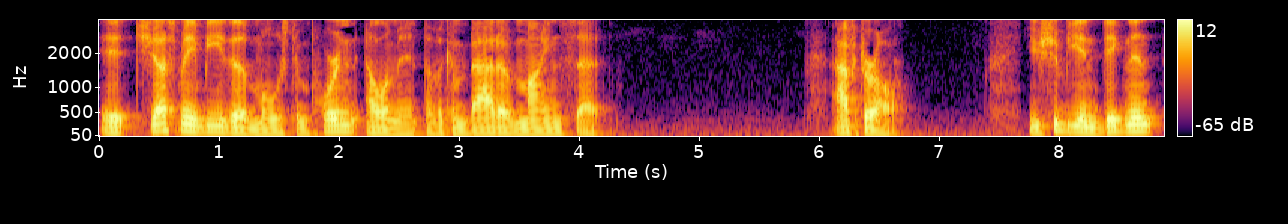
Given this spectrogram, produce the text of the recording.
It just may be the most important element of a combative mindset. After all, you should be indignant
